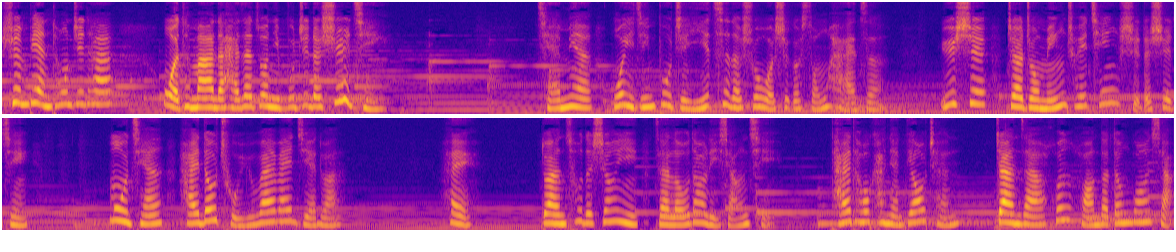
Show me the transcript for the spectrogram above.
顺便通知他，我他妈的还在做你不知的事情。前面我已经不止一次地说我是个怂孩子，于是这种名垂青史的事情，目前还都处于 YY 阶段。嘿，短促的声音在楼道里响起，抬头看见貂蝉。站在昏黄的灯光下，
